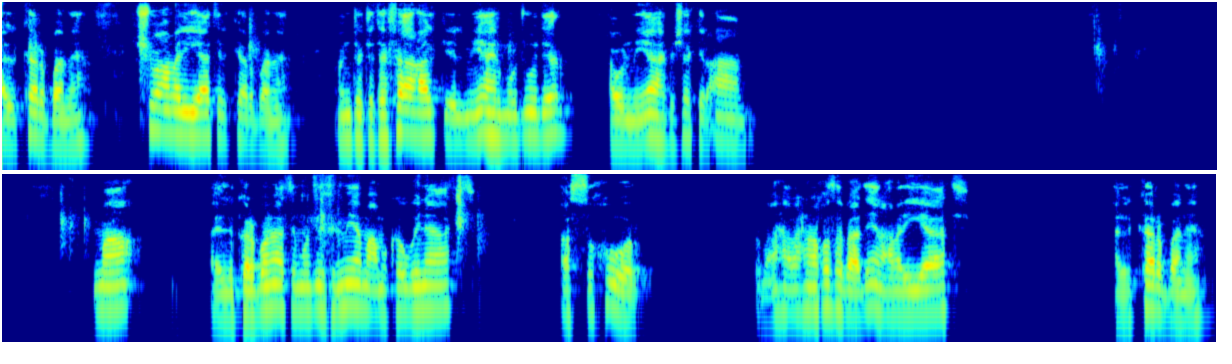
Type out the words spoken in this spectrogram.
الكربنة. شو عمليات الكربنة؟ أنت تتفاعل المياه الموجودة أو المياه بشكل عام. مع الكربونات الموجودة في المياه مع مكونات الصخور. طبعا راح ناخذها بعدين عمليات الكربنة.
